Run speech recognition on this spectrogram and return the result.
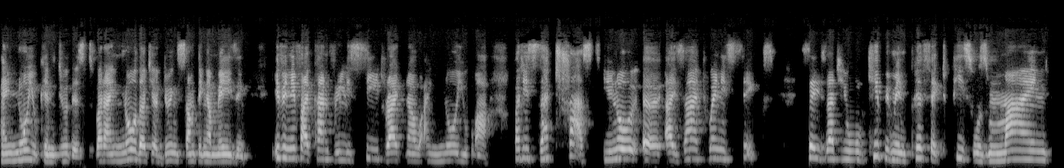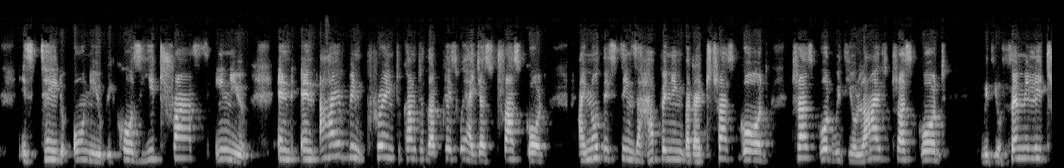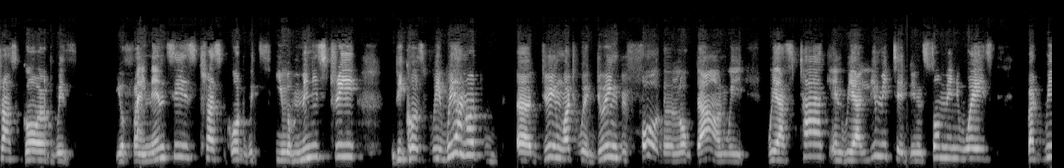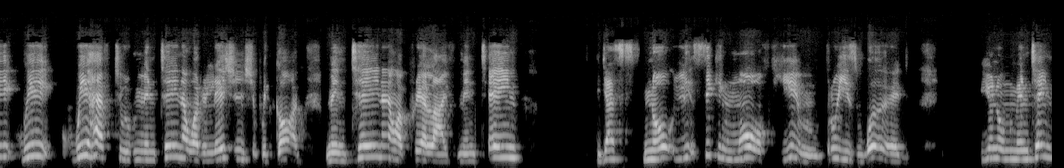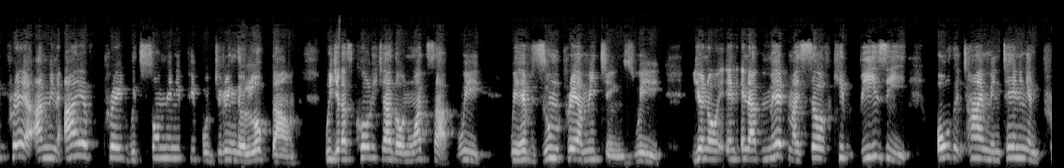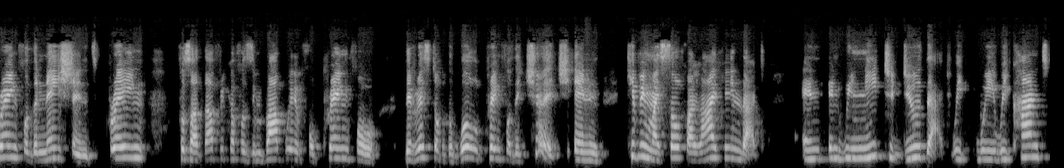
I know you can do this, but I know that you're doing something amazing. Even if I can't really see it right now, I know you are. But it's that trust. You know, uh, Isaiah 26 says that you will keep him in perfect peace whose mind is stayed on you because he trusts in you. And, and I have been praying to come to that place where I just trust God. I know these things are happening, but I trust God. Trust God with your life, trust God with your family, trust God with your finances, trust God with your ministry, because we, we are not uh, doing what we're doing before the lockdown. We, we are stuck and we are limited in so many ways but we we we have to maintain our relationship with god maintain our prayer life maintain just know seeking more of him through his word you know maintain prayer. I mean i have prayed with so many people during the lockdown. We just call each other on whatsapp. We we have zoom prayer meetings. We you know and, and i've made myself keep busy all the time maintaining and praying for the nations, praying for South Africa, for Zimbabwe, for praying for the rest of the world, praying for the church, and keeping myself alive in that. And, and we need to do that. We, we, we can't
